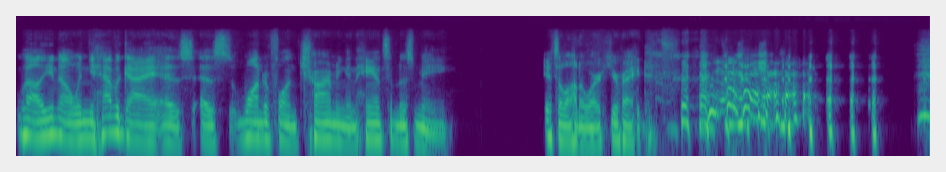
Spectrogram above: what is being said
Well, you know, when you have a guy as as wonderful and charming and handsome as me, it's a lot of work. You're right.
